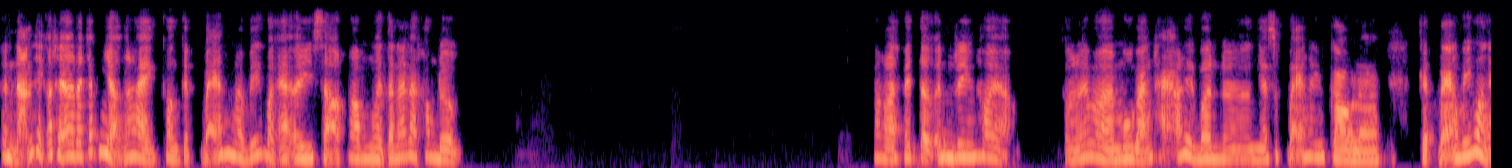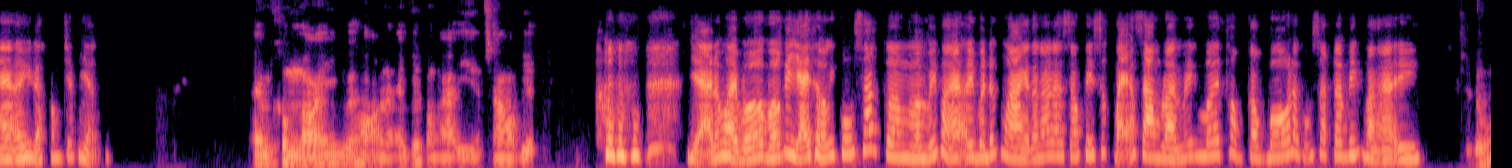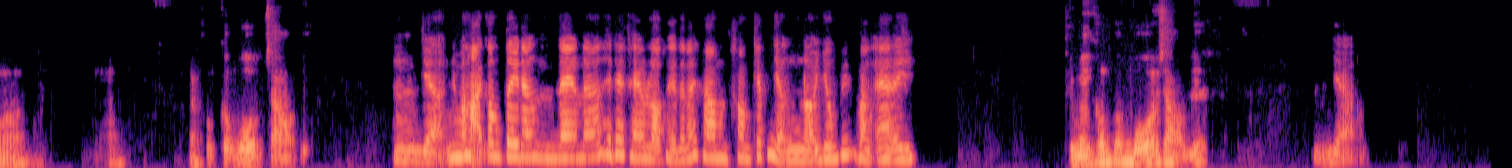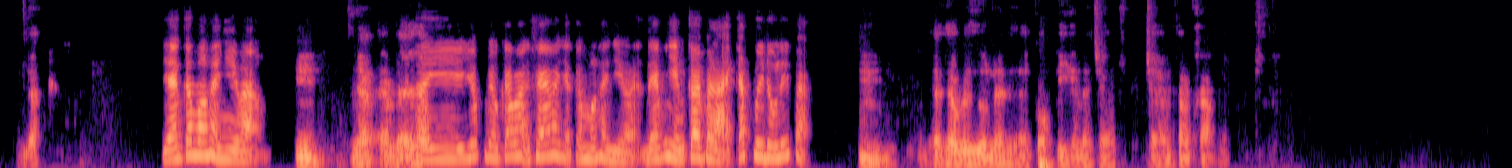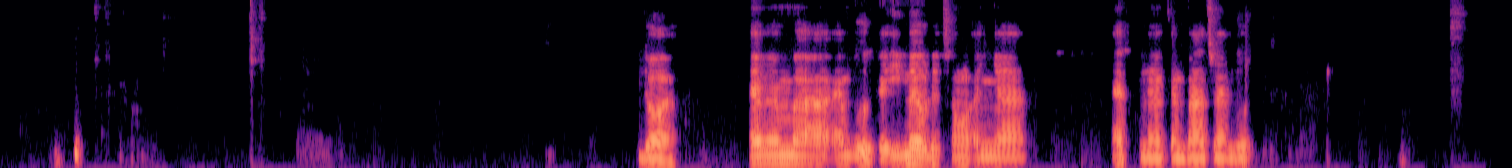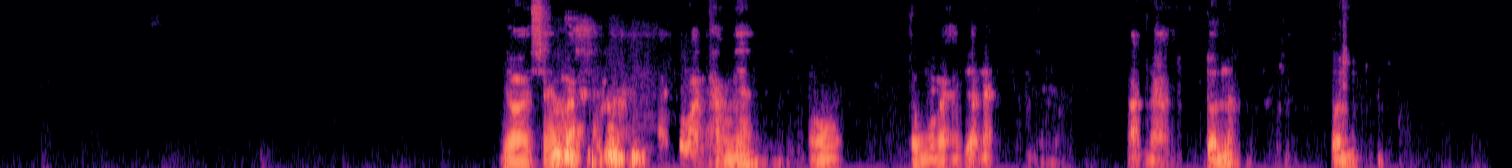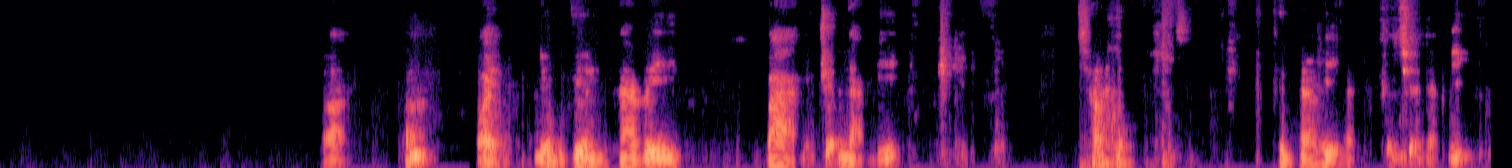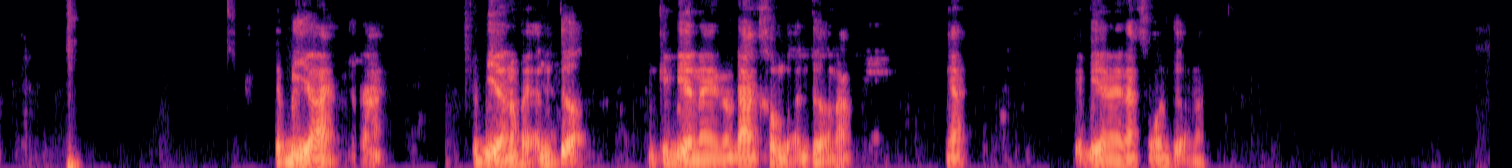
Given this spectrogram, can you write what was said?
hình ảnh thì có thể người ta chấp nhận thầy còn kịch bản mà viết bằng AI sợ không người ta nói là không được. Hoặc là phải tự in riêng thôi ạ. Còn nếu mà mua bản thảo thì bên ờ, nhà xuất bản yêu cầu là kịch bản viết bằng AI là không chấp nhận. Em không nói với họ là em viết bằng AI làm sao họ biết dạ đúng rồi bữa bữa cái giải thưởng cái cuốn sách cơ mà viết bằng AI bên nước ngoài người ta nói là sau khi xuất bản xong rồi mới mới thông công bố là cuốn sách đó viết bằng AI đúng rồi. Em không công bố làm sao ừ, dạ nhưng mà hỏi công ty đang đang đó thì theo, luật thì người ta nói không không chấp nhận nội dung viết bằng AI thì mình không công bố làm sao biết. Dạ. Dạ. dạ em cảm ơn thầy nhiều ạ. Ừ nhá em sẽ theo thầy giúp cho các bạn khác dạ cảm ơn thầy nhiều ạ để em nhìn coi về lại các video clip ạ ừ. Sẽ theo cái hướng đấy anh copy cái này cho cho em tham khảo nhé. rồi em em à, em gửi cái email đi xong rồi anh à, add à, Canva cho em luôn rồi xem bạn của bạn Thắng nhé ồ trông có vẻ hấp dẫn đấy. Bạn là Tuấn. Tuấn. Rồi. Đấy điệp viên Harry và những chuyện nhảm nhí sao thế, Harry này những chuyện nhảm nhí cái bìa ấy cái bìa nó phải ấn tượng. Cái bìa này nó đang không được ấn tượng lắm. Nhé cái bìa này đang không ấn tượng lắm.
